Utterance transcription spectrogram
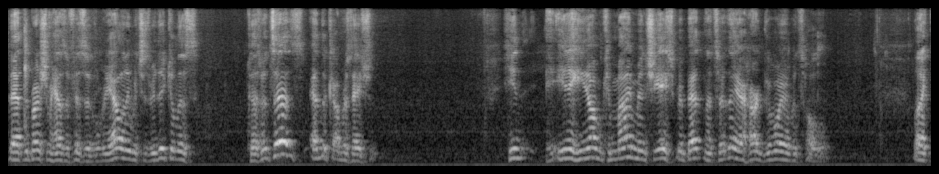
that the Bershom has a physical reality, which is ridiculous. That's what it says. End the conversation. He Like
